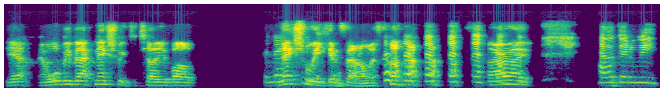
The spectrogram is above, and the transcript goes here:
Yeah. And we'll be back next week to tell you about The next week in Falmouth. All right. Have a good week.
